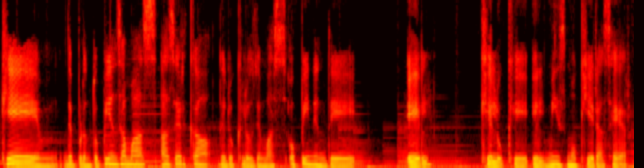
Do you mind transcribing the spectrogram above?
que de pronto piensa más acerca de lo que los demás opinen de él que lo que él mismo quiere hacer.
